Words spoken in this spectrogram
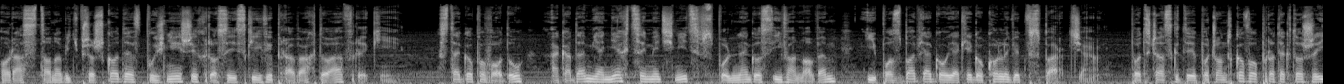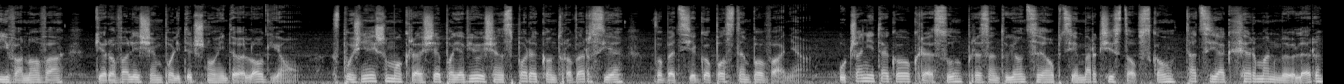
oraz stanowić przeszkodę w późniejszych rosyjskich wyprawach do Afryki. Z tego powodu Akademia nie chce mieć nic wspólnego z Iwanowem i pozbawia go jakiegokolwiek wsparcia. Podczas gdy początkowo protektorzy Iwanowa kierowali się polityczną ideologią, w późniejszym okresie pojawiły się spore kontrowersje wobec jego postępowania. Uczeni tego okresu, prezentujący opcję marksistowską, tacy jak Hermann Müller,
